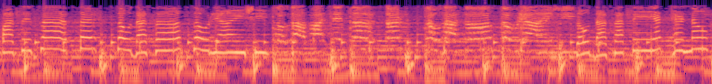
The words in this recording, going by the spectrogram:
चौदा पाचे सत्तर चौदा सक चौऱ्याऐंशी. चौदा पाचशे सत्तर चौदा सक चौऱ्याऐंशी. चौदा साते अठ्ठ्याण्णव.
